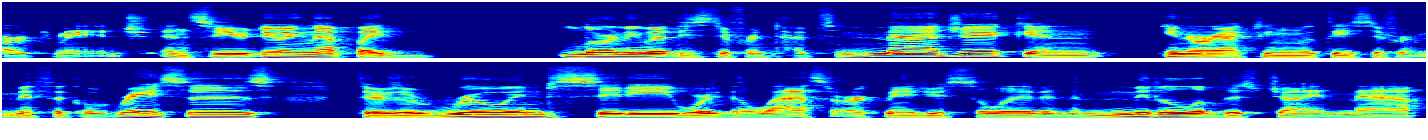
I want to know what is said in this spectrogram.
archmage and so you're doing that by learning about these different types of magic and interacting with these different mythical races. There's a ruined city where the last archmage used to live in the middle of this giant map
